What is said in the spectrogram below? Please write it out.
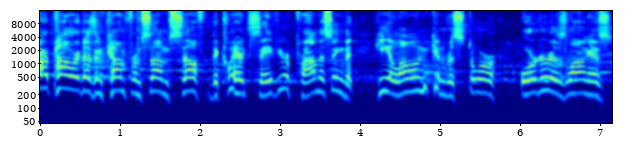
Our power doesn't come from some self declared savior promising that he alone can restore order as long as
